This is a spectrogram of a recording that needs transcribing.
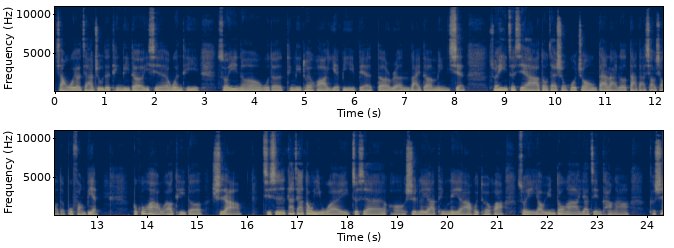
像我有家族的听力的一些问题，所以呢，我的听力退化也比别的人来得明显。所以这些啊，都在生活中带来了大大小小的不方便。不过啊，我要提的是啊，其实大家都以为这些呃视力啊、听力啊会退化，所以要运动啊，要健康啊。可是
